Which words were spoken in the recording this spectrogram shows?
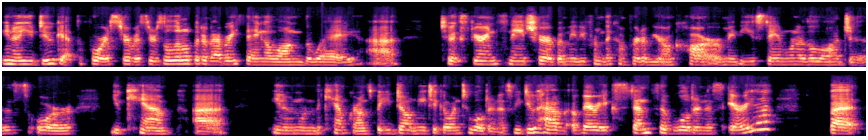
you know you do get the forest service there's a little bit of everything along the way uh, to experience nature, but maybe from the comfort of your own car, or maybe you stay in one of the lodges, or you camp, uh, you know, in one of the campgrounds, but you don't need to go into wilderness. We do have a very extensive wilderness area, but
